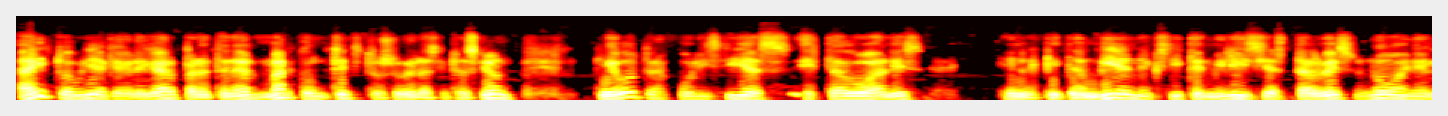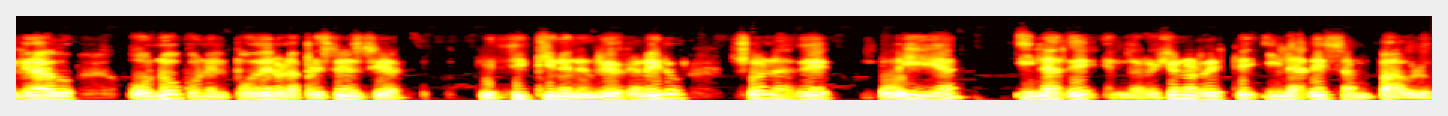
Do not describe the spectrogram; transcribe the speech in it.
A esto habría que agregar, para tener más contexto sobre la situación, que otras policías estaduales, en las que también existen milicias, tal vez no en el grado o no con el poder o la presencia que sí tienen en Río de Janeiro son las de Bahía y las de, en la región nordeste, y las de San Pablo.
